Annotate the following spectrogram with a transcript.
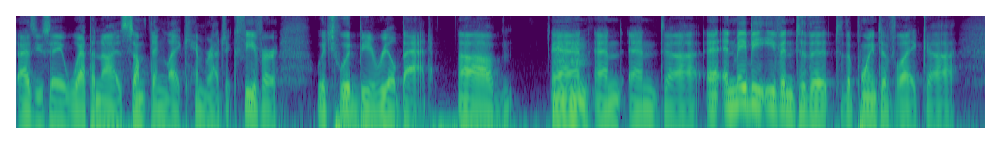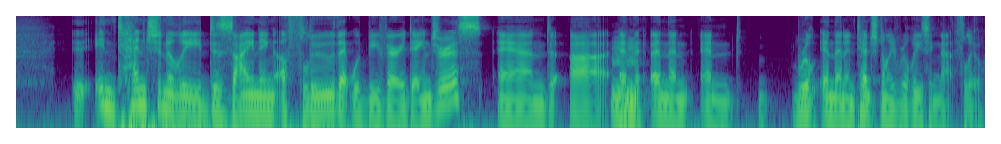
as you say, weaponize something like hemorrhagic fever, which would be real bad. Um, and and and uh, and maybe even to the to the point of like uh, intentionally designing a flu that would be very dangerous, and uh, and and then and re- and then intentionally releasing that flu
